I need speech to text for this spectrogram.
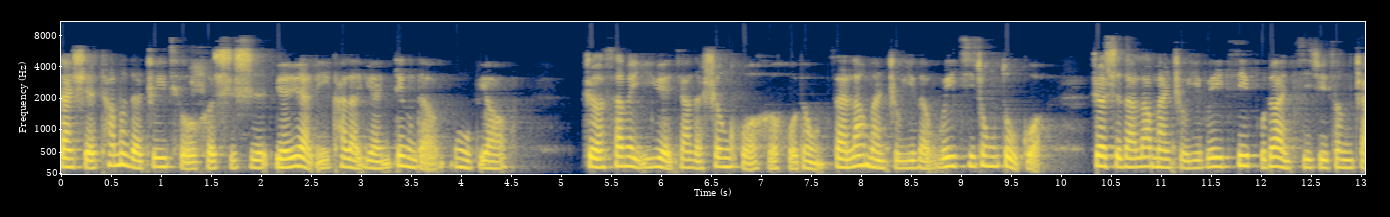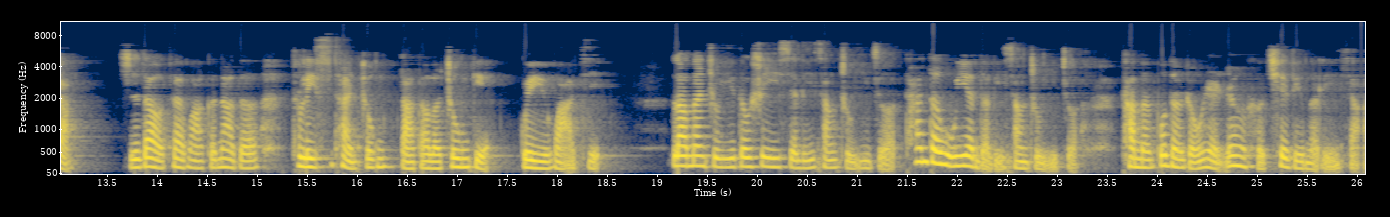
但是他们的追求和实施远远离开了原定的目标。这三位音乐家的生活和活动在浪漫主义的危机中度过，这使得浪漫主义危机不断急剧增长，直到在瓦格纳的《特里斯坦》中达到了终点，归于瓦解。浪漫主义都是一些理想主义者，贪得无厌的理想主义者，他们不能容忍任何确定的理想，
